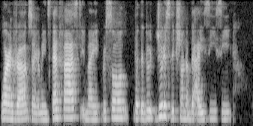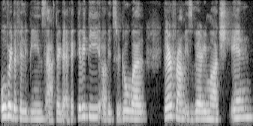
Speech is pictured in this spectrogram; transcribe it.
war on drugs, I remain steadfast in my resolve that the jurisdiction of the ICC over the Philippines after the effectivity of its withdrawal therefrom is very much in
